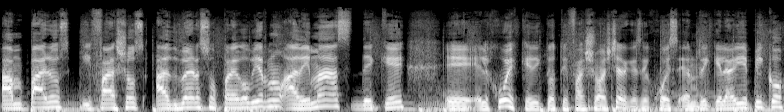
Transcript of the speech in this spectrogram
amparos y fallos adversos para el gobierno, además de que eh, el juez que dictó este fallo ayer, que es el juez Enrique Pico,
